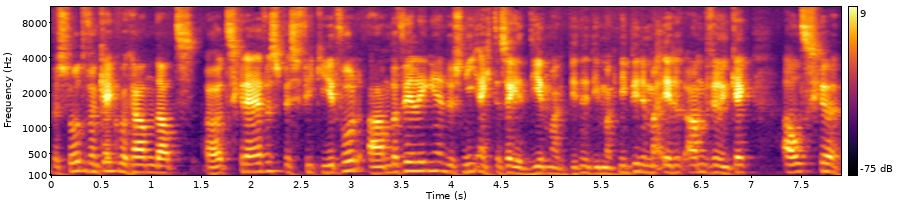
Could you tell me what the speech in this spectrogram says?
besloten van kijk, we gaan dat uitschrijven, specifiek hiervoor, aanbevelingen. Dus niet echt te zeggen, die mag binnen, die mag niet binnen, maar eerder aanbevelingen. Kijk, als je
